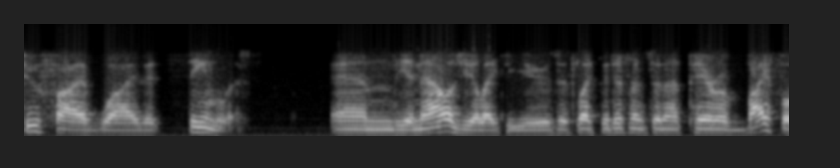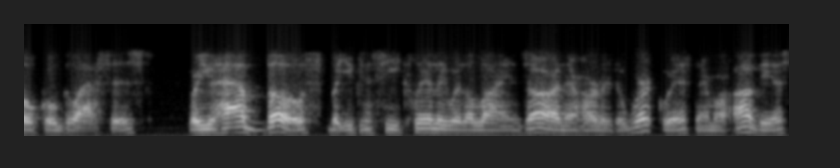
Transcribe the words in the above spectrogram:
to 5Y that's seamless. And the analogy I like to use is like the difference in a pair of bifocal glasses where you have both, but you can see clearly where the lines are and they're harder to work with, they're more obvious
